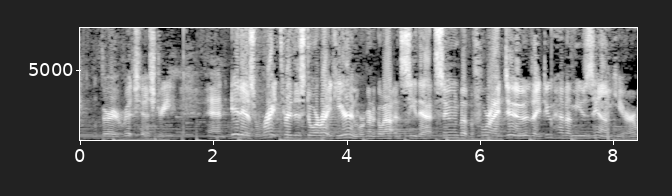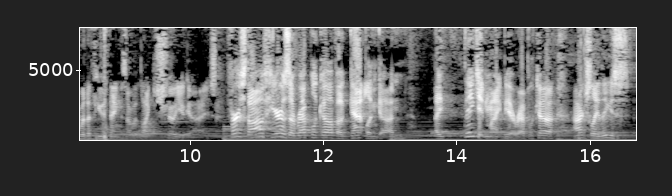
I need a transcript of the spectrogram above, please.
a very rich history. And it is right through this door right here, and we're going to go out and see that soon. But before I do, they do have a museum here with a few things I would like to show you guys. First off, here is a replica of a Gatling gun. I think it might be a replica. Actually, these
